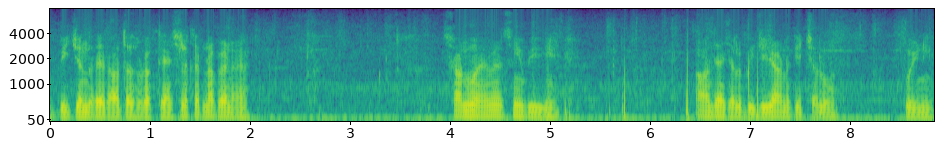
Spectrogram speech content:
ਬੀਜਣ ਦਾ ਇਰਾਦਾ ਥੋੜਾ ਕੈਂਸਲ ਕਰਨਾ ਪੈਣਾ। ਸਾਨੂੰ ਐਵੇਂ ਸੀ ਵੀ ਆਂਦਿਆਂ ਚਲ ਬੀਜ ਜਾਣਗੇ, ਚਲੋ, ਕੋਈ ਨਹੀਂ।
